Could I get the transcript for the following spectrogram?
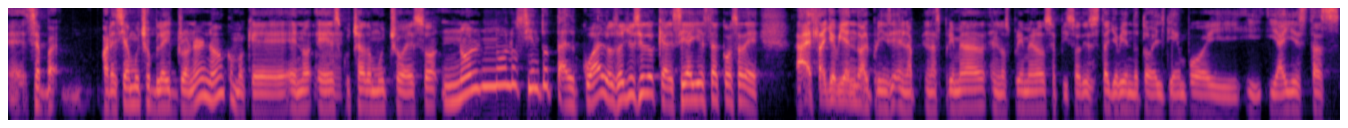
eh, se pa- parecía mucho Blade Runner, ¿no? Como que he, no- he Ujú. escuchado mucho eso. No, no lo siento tal cual. O sea, yo siento que sí hay esta cosa de, ah, está lloviendo al principio, en, la- en las primeras, en los primeros episodios está lloviendo todo el tiempo y, y- y hay estas,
